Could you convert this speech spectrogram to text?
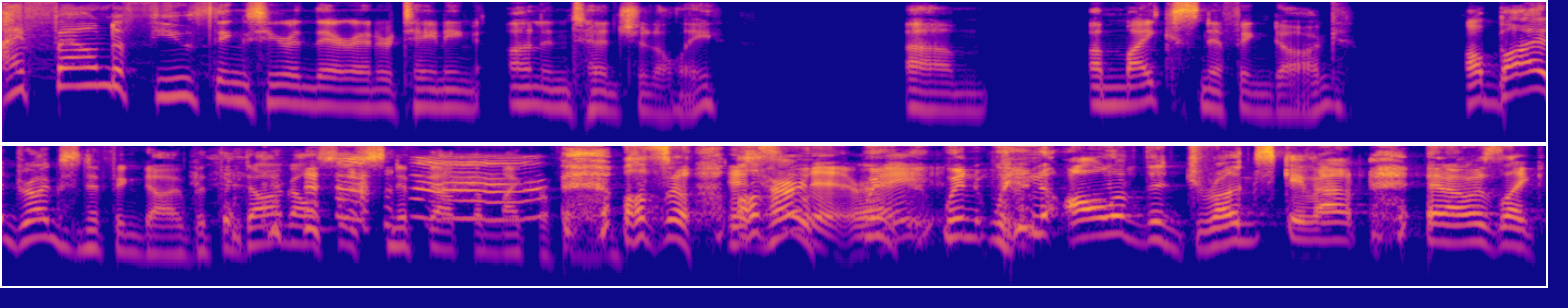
I found a few things here and there entertaining unintentionally. Um, a mic sniffing dog. I'll buy a drug sniffing dog, but the dog also sniffed out the microphone. Also, also heard it, when- right? When, when all of the drugs came out, and I was like,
